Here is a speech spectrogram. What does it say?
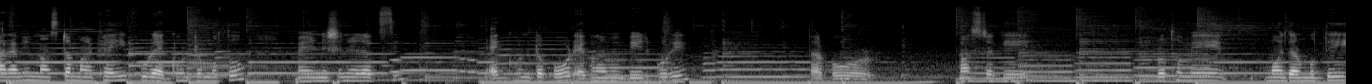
আর আমি মাছটা মাখাই পুরো এক ঘণ্টার মতো ম্যারিনেশনে রাখছি। এক ঘণ্টা পর এখন আমি বের করে তারপর মাছটাকে প্রথমে ময়দার মধ্যেই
